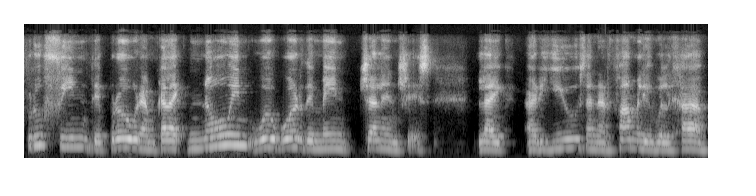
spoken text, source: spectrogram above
proofing the program, kind of like knowing what were the main challenges, like our youth and our family will have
